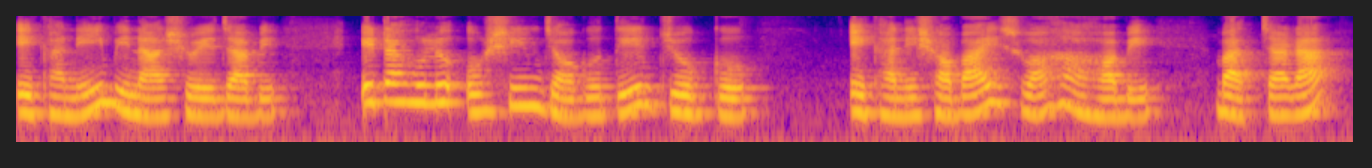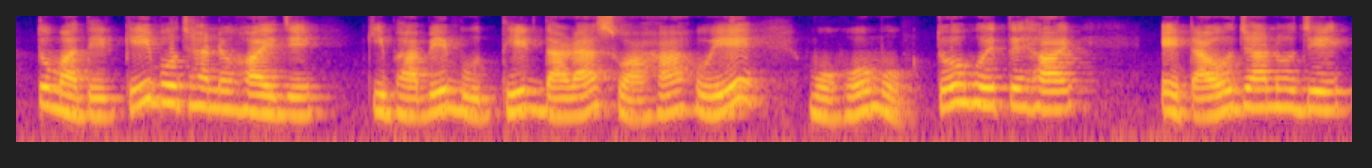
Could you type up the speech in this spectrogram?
এখানেই বিনাশ হয়ে যাবে। এটা হলো অসীম জগতের যোগ্য এখানে সবাই সোহা হবে। বাচ্চারা, তোমাদেরকেই বোঝানো হয় যে কীভাবে বুদ্ধির দ্বারা সোহা হয়ে মোহমুক্ত হতে হয়। এটাও জানো যে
